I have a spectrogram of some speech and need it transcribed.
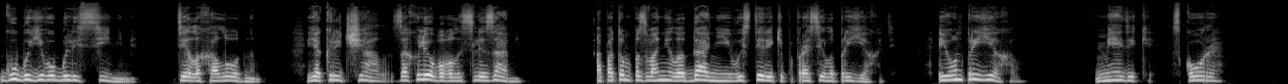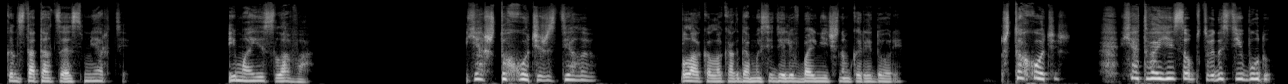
Губы его были синими, тело холодным. Я кричала, захлебывалась слезами. А потом позвонила Дане и в истерике попросила приехать. И он приехал. Медики, скорая, констатация смерти. И мои слова. «Я что хочешь сделаю», Плакала, когда мы сидели в больничном коридоре. «Что хочешь? Я твоей собственностью буду.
